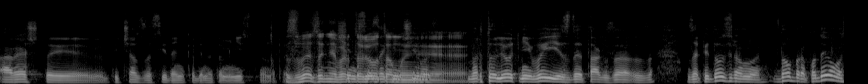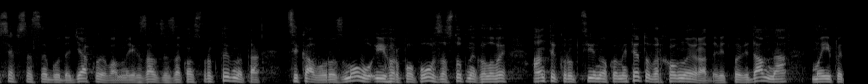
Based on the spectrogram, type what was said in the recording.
арешти під час засідань кабінету міністрів, наприклад. Звезення вертольотами. Вертольотні виїзди так за, за, за підозрюваними. Добре, подивимося, як все це буде. Дякую вам, як завжди, за конструктивну та цікаву розмову. Ігор Попов, заступник голови антикорупційного комітету Верховної Ради, відповідав на мої питання.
